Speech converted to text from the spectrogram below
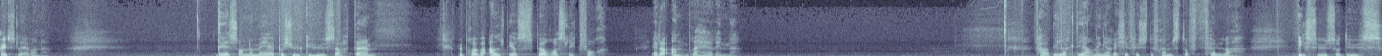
Høyst levende. Det er sånn når vi er på sykehuset at eh, vi prøver alltid å spørre oss litt for Er det andre her inne? Ferdiglagte gjerninger er ikke først og fremst å følge i sus og dus,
